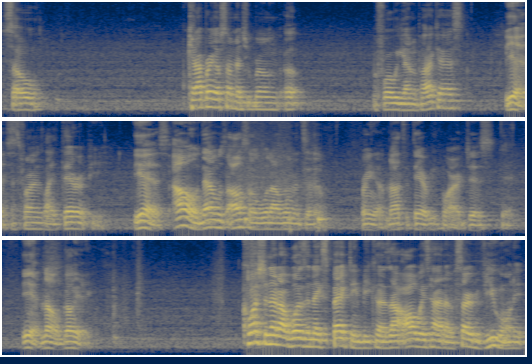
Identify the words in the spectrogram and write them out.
So Can I bring up something that you brought up before we got on the podcast? Yes. As far as like therapy. Yes. Oh, that was also what I wanted to bring up. Not the therapy part, just Yeah. yeah. No, go ahead. Question that I wasn't expecting because I always had a certain view on it,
